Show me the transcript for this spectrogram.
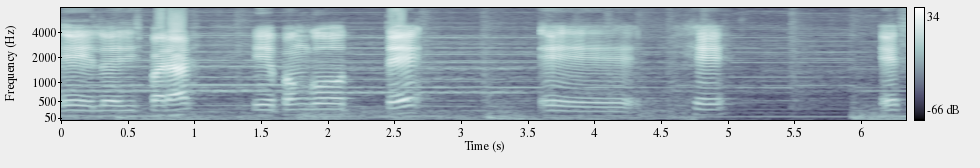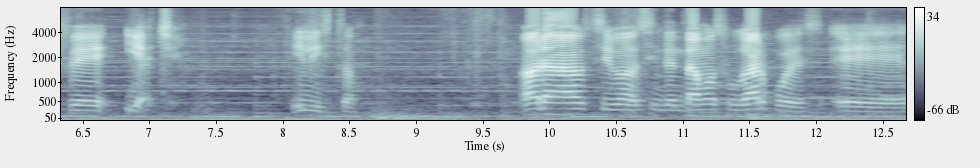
eh, lo de disparar. Y le pongo T, G, F y H. Y listo. Ahora si, intentamos jugar pues eh,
